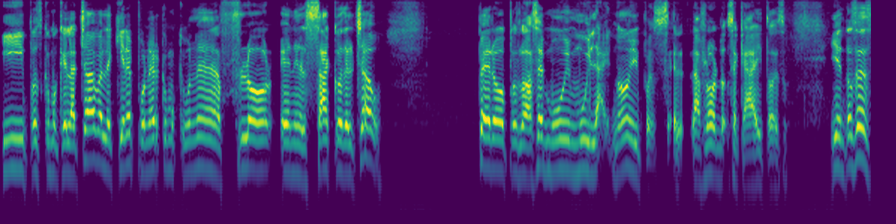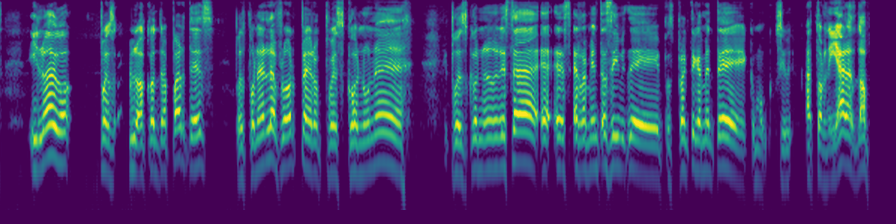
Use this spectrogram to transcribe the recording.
Y pues como que la chava le quiere poner como que una flor en el saco del chavo pero pues lo hace muy, muy light, ¿no? Y pues la flor se cae y todo eso. Y entonces, y luego, pues la contraparte es, pues ponerle la flor, pero pues con una, pues con esta e, herramienta así de, pues prácticamente como si atornillaras, ¿no?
